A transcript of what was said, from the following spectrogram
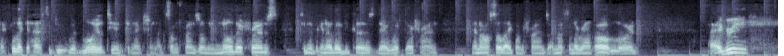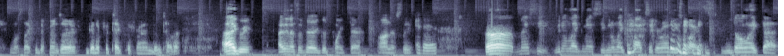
I feel like it has to do with loyalty and connection. Like some friends only know their friends, significant other, because they're with their friend. And also, like when friends are messing around, oh Lord, I agree. Most likely, the friends are gonna protect the friend and tell her. I agree. I think that's a very good point there. Honestly, It is. uh, messy. We don't like messy. We don't like toxic around these parts. We don't like that.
